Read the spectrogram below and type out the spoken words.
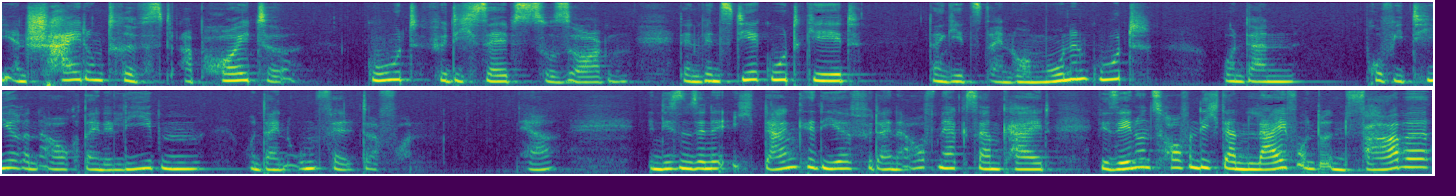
die Entscheidung triffst, ab heute gut für dich selbst zu sorgen. Denn wenn es dir gut geht, dann geht es deinen Hormonen gut und dann profitieren auch deine Lieben und dein Umfeld davon. Ja? In diesem Sinne, ich danke dir für deine Aufmerksamkeit. Wir sehen uns hoffentlich dann live und in Farbe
